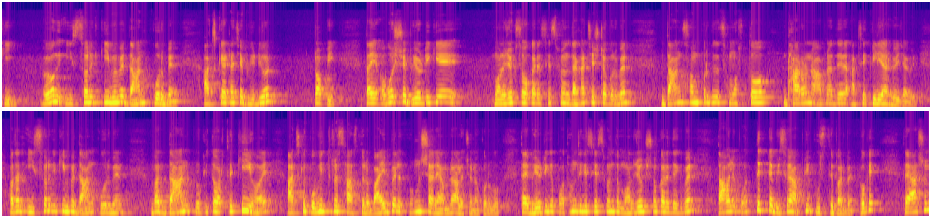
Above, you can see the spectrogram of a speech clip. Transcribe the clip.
কি এবং ঈশ্বরকে কীভাবে দান করবেন। আজকে এটা হচ্ছে ভিডিওর টপিক তাই অবশ্যই ভিডিওটিকে মনোযোগ সহকারে শেষ পর্যন্ত দেখার চেষ্টা করবেন। দান সম্পর্কিত সমস্ত ধারণা আপনাদের আজকে ক্লিয়ার হয়ে যাবে। অর্থাৎ ঈশ্বরকে কীভাবে দান করবেন বা দান প্রকৃত অর্থে কী হয়, আজকে পবিত্র শাস্ত্র, বাইবেল অনুসারে আমরা আলোচনা করব। তাই ভিডিওটিকে প্রথম থেকে শেষ পর্যন্ত মনোযোগ সহকারে দেখবেন, তাহলে প্রত্যেকটা বিষয় আপনি বুঝতে পারবেন ওকে তাই আসুন,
